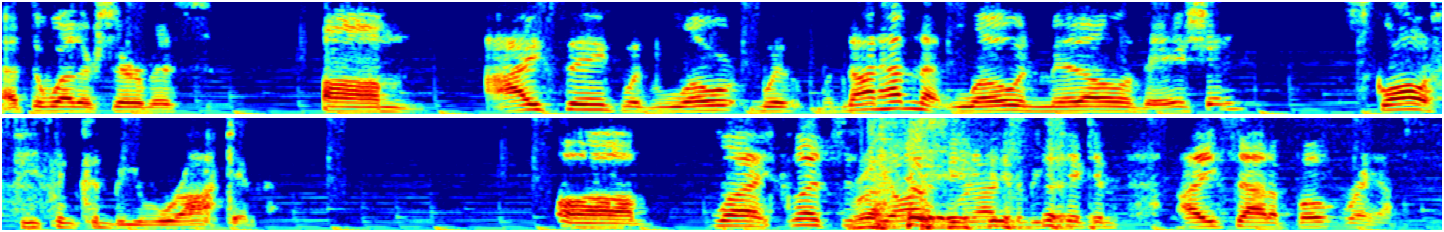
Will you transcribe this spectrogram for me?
at the Weather Service. Um, I think with low with, with not having that low and mid elevation, Skwala season could be rocking. Um, like let's just be honest, we're not going to be kicking ice out of boat ramps,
